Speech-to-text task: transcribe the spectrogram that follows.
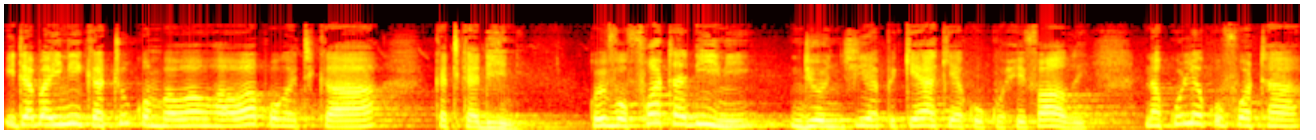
itabainika tu kwamba wao hawapo katika katika dini. Kwa hivyo fuata dini ndio njia peke yake ya kukuhifadhi na kule kufuata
